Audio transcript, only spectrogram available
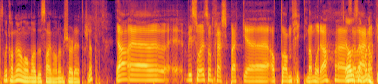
så det kan jo hende han har designa dem sjøl, rett og slett. Ja, eh, vi så i sånn flashback eh, at han fikk den av mora. Eh, Ja, så det det er nok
